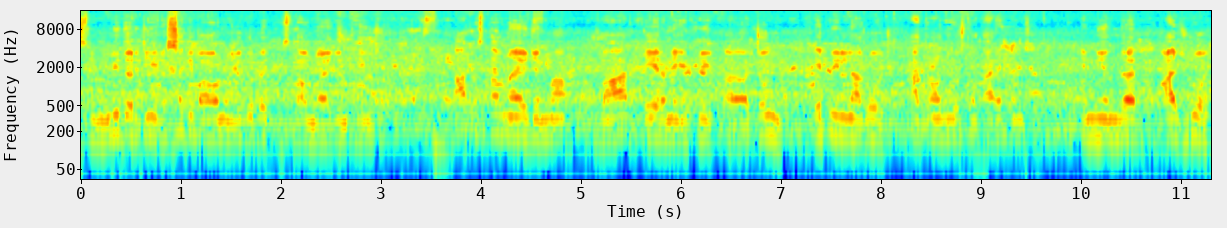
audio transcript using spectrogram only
શ્રી મુરલીધરજી રસકી બાવાનો યોગોપેત પ્રસ્તાવનું આયોજન થયું છે. આ પ્રસ્તાવના આયોજનમાં બાર, તેર અને એપ્રિલ ચૌદ એપ્રિલના રોજ આ ત્રણ દિવસનો કાર્યક્રમ છે. એમની અંદર આજ રોજ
